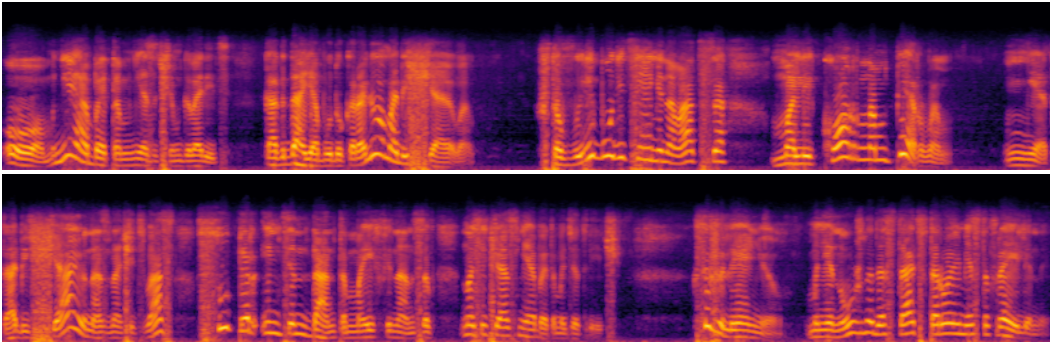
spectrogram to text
О, мне об этом незачем говорить. Когда я буду королем, обещаю вам, что вы будете именоваться Маликорном первым. Нет, обещаю назначить вас суперинтендантом моих финансов, но сейчас не об этом идет речь. К сожалению, мне нужно достать второе место фрейлины.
